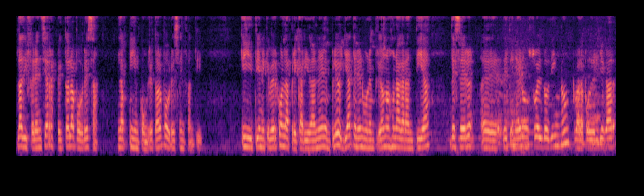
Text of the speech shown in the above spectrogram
la diferencia respecto a la pobreza, y en concreto a la pobreza infantil. Y tiene que ver con la precariedad en el empleo. Ya tener un empleo no es una garantía de ser, eh, de tener un sueldo digno para poder llegar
